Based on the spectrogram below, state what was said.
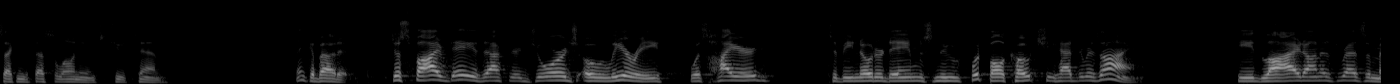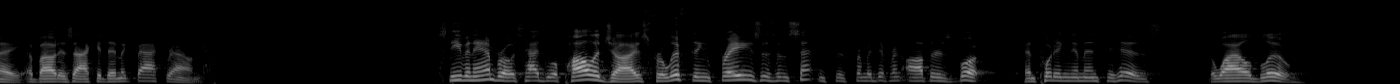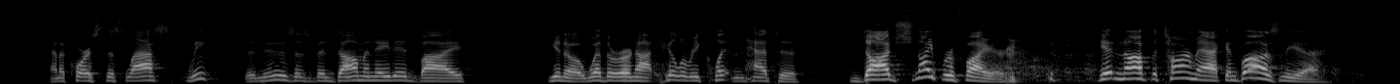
2 Thessalonians 2:10. Think about it. Just 5 days after George O'Leary was hired to be Notre Dame's new football coach, he had to resign. He'd lied on his resume about his academic background. Stephen Ambrose had to apologize for lifting phrases and sentences from a different author's book and putting them into his, The Wild Blue. And of course, this last week, the news has been dominated by, you know, whether or not Hillary Clinton had to dodge sniper fire. getting off the tarmac in Bosnia.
